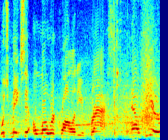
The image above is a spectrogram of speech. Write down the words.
which makes it a lower quality of brass. Now here,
